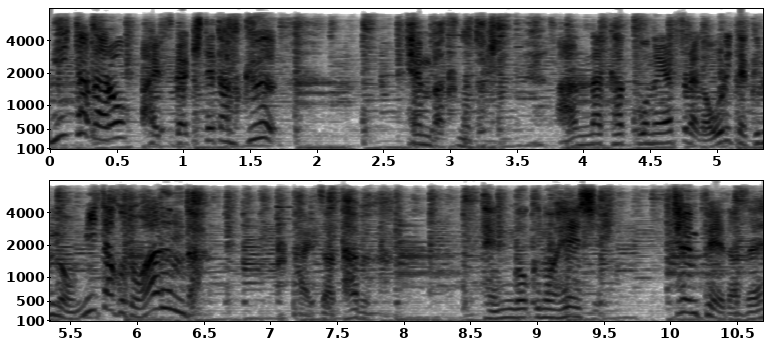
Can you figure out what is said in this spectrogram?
見ただろ？あいつが着てた服。天罰の時。あんな格好の奴らが降りてくるのを見たことあるんだ。あいつは多分天国の兵士天兵だぜ。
